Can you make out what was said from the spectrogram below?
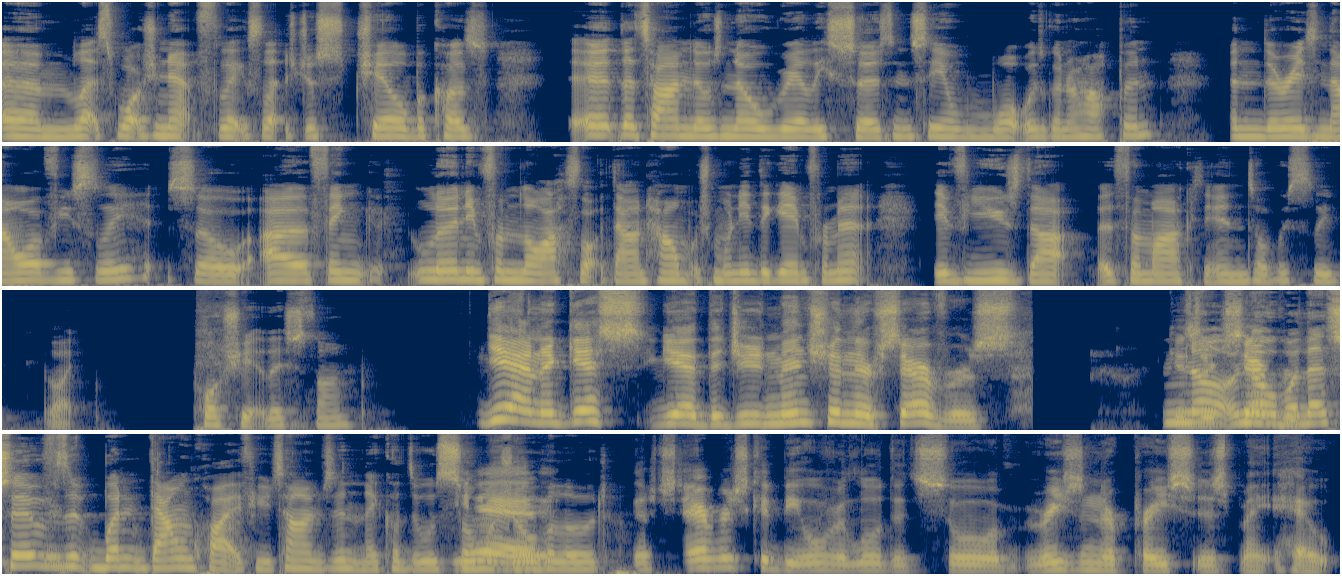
um let's watch Netflix, let's just chill because at the time there was no really certainty on what was going to happen and there is now obviously. So I think learning from the last lockdown how much money they gained from it, they've used that for marketing to obviously like push it this time. Yeah, and I guess yeah. Did you mention their servers No, no, but their servers went down quite a few times, didn't they? Because there was so Yeah. much overload. Their servers could be overloaded, so raising their prices might help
